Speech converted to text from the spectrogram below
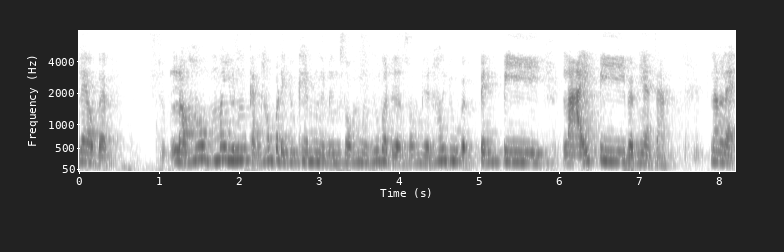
แล้วแบบเราเฮาไมาอยู่นกันเฮาบ่ได้อยู่แค่มือหนึ่งสองมือหรือว่าเดือนสองเดือนเฮาอยู่แบบเป็นปีหลายปีแบบเนี้ยจ้ะนั่นแหละ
